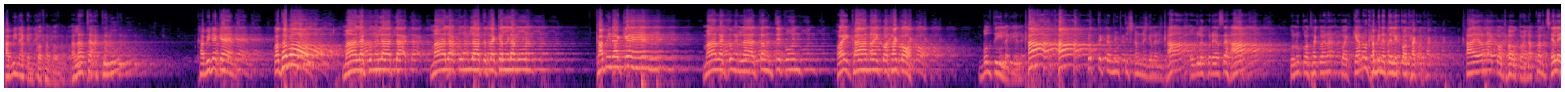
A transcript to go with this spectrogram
খাবি না কেন? কথা বল। আল্লাহ তাকুলু। খাবি না কেন? কথা বল। মালাকুম লা তা মালাকুম লা তাতাকাল্লামুন। খাবি না কেন? মালাকুম লা তানতিকুন। হয় খা নয় কথা ক। বলতেই লাগলেন। খা খা। প্রত্যেকটা মূর্তির সামনে গেলেন। খা ওগুলো করে আছে হা। কোনো কথা কয় না? কয় কেন খাবি না তাহলে কথা কয় খায়ও না কথাও কয় না। আপনার ছেলে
